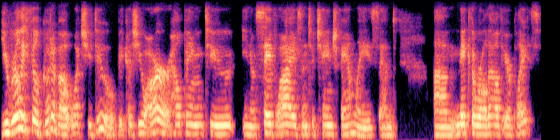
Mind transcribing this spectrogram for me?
you really feel good about what you do because you are helping to you know save lives and to change families and um, make the world a healthier place.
